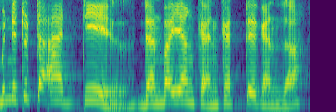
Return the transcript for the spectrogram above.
Benda tu tak adil. Dan bayangkan, katakanlah,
